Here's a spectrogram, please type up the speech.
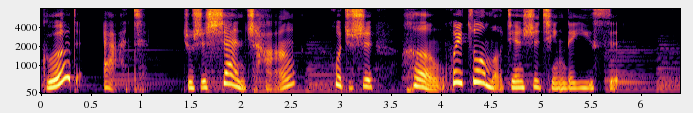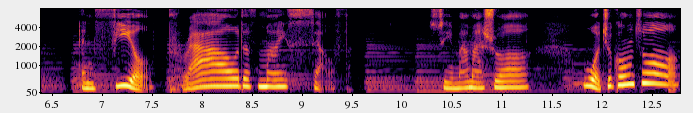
Good at 就是擅长或者是很会做某件事情的意思。And feel proud of myself。所以妈妈说，我去工作，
